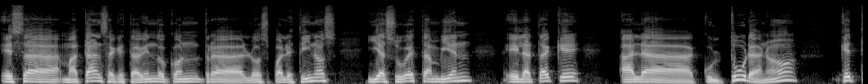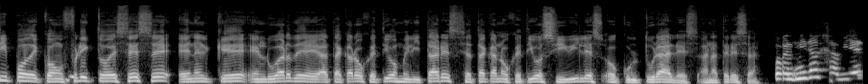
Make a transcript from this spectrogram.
esa matanza que está habiendo contra los palestinos y a su vez también el ataque a la cultura, ¿no? ¿Qué tipo de conflicto es ese en el que en lugar de atacar objetivos militares se atacan objetivos civiles o culturales, Ana Teresa? Pues mira, Javier,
